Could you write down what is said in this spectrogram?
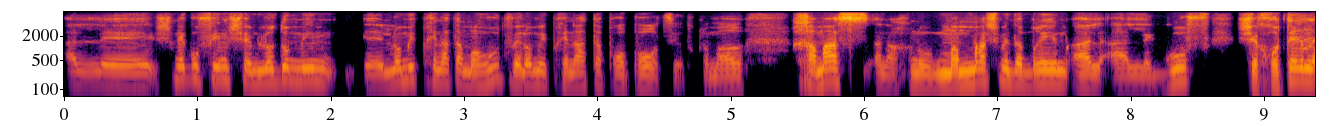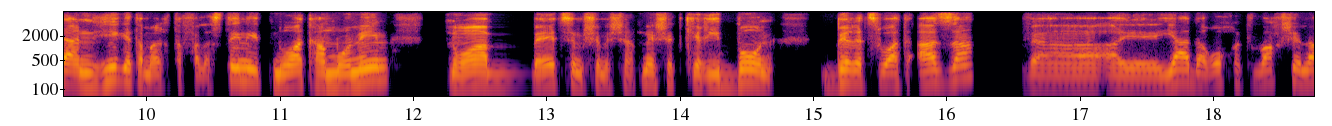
על uh, שני גופים שהם לא דומים, uh, לא מבחינת המהות ולא מבחינת הפרופורציות. כלומר, חמאס, אנחנו ממש מדברים על, על גוף שחותר להנהיג את המערכת הפלסטינית, תנועת המונים, תנועה בעצם שמשמשת כריבון ברצועת עזה, והיעד ארוך הטווח שלה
